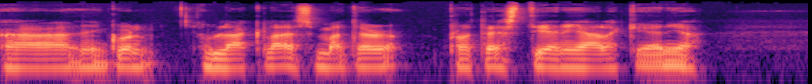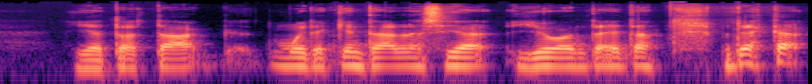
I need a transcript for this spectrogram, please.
ää, niin kuin Black Lives Matter protestien jälkeen ja ja tota, muitakin tällaisia juonteita. Mutta ehkä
